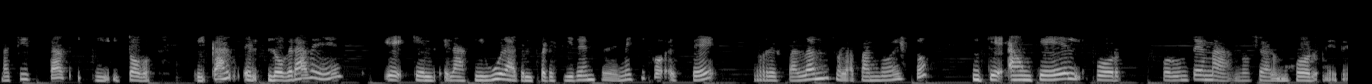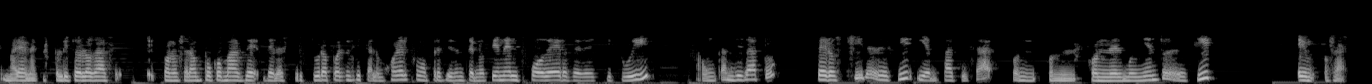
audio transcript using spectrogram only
machistas y, todo. El, lo grave es que, la figura del presidente de México esté respaldando, solapando esto, y que aunque él por por un tema, no sé, a lo mejor eh, Mariana, que es politóloga, eh, conocerá un poco más de, la estructura política, a lo mejor él como presidente no tiene el poder de destituir a un candidato, pero sí de decir y empatizar con, con, el movimiento de decir, em, o sea,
